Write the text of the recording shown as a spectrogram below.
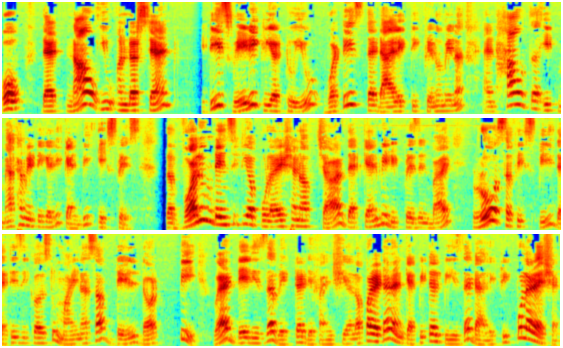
Hope that now you understand it is very clear to you what is the dielectric phenomena and how the it mathematically can be expressed the volume density of polarization of charge that can be represented by rho suffix p that is equals to minus of del dot p where del is the vector differential operator and capital P is the dielectric polarization.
